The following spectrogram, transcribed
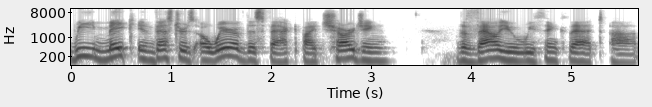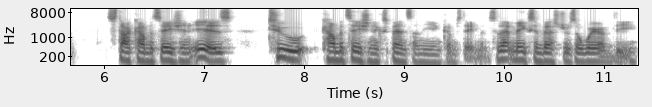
we make investors aware of this fact by charging the value we think that uh, stock compensation is to compensation expense on the income statement. So that makes investors aware of the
